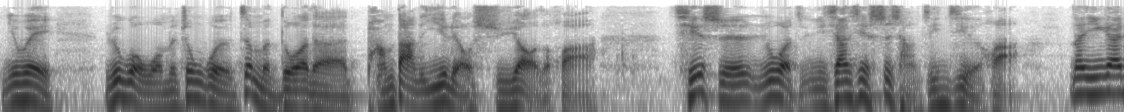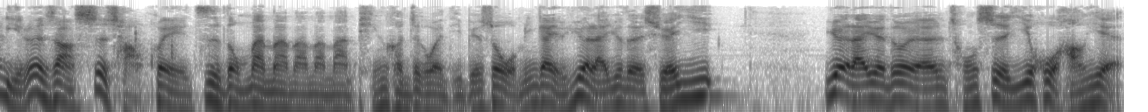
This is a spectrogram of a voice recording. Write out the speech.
因为如果我们中国有这么多的庞大的医疗需要的话，其实如果你相信市场经济的话，那应该理论上市场会自动慢慢慢慢慢平衡这个问题。比如说，我们应该有越来越多的学医，越来越多人从事医护行业，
